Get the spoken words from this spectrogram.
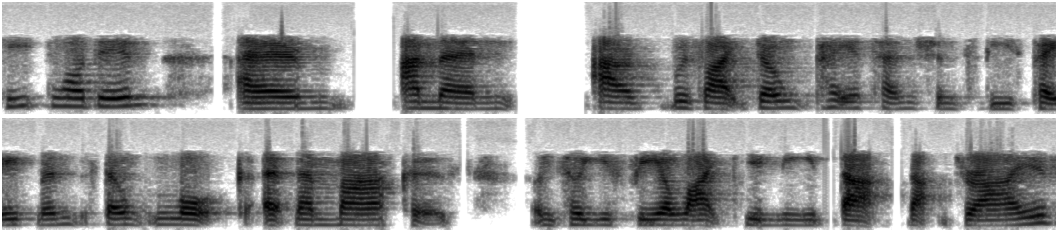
keep plodding. Um, and then I was like, don't pay attention to these pavements, don't look at their markers until you feel like you need that that drive.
